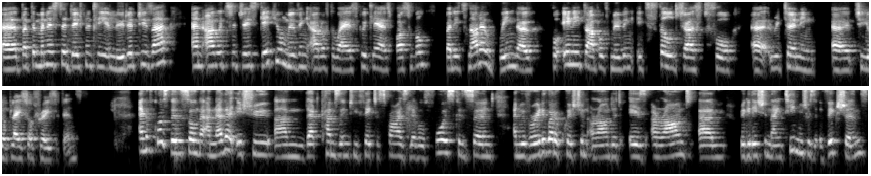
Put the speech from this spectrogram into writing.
Uh, but the minister definitely alluded to that. And I would suggest get your moving out of the way as quickly as possible. But it's not a window for any type of moving. It's still just for uh, returning uh, to your place of residence. And of course, there's still another issue um, that comes into effect as far as level four is concerned. And we've already got a question around it is around um, regulation 19, which is evictions.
